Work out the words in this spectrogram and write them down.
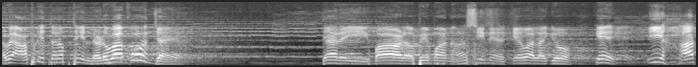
હવે આપણી તરફથી લડવા કોણ જાય? ત્યારે એ બાળ અભિમાન હસીને કહેવા લાગ્યો કે એ હાથ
